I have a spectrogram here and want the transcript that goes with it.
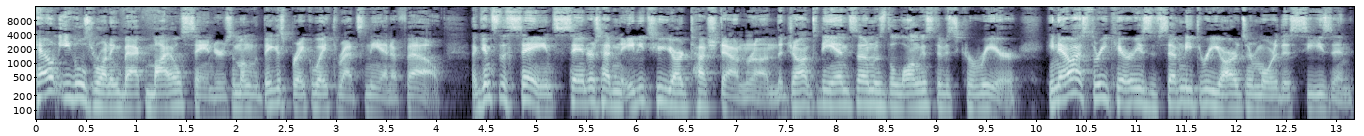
Count Eagles running back Miles Sanders among the biggest breakaway threats in the NFL. Against the Saints, Sanders had an 82 yard touchdown run. The jaunt to the end zone was the longest of his career. He now has three carries of 73 yards or more this season.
